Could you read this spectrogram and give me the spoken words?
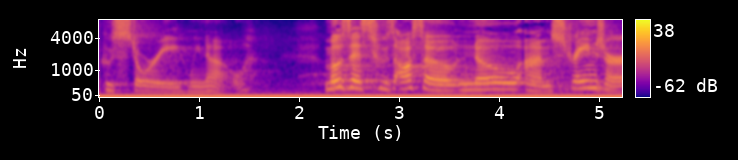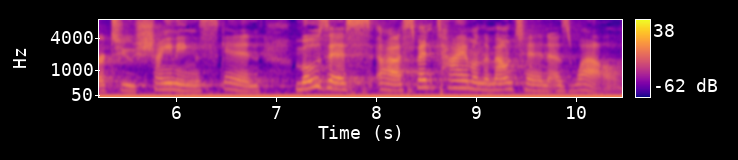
whose story we know. Moses, who's also no um, stranger to shining skin, Moses uh, spent time on the mountain as well.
